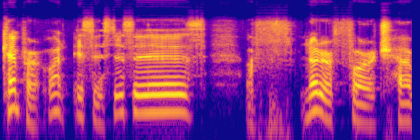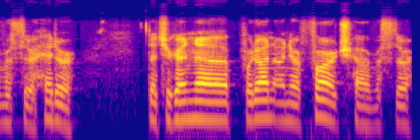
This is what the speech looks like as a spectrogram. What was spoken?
Kemper, what is this? This is another forage harvester header that you can uh, put on on your forage harvester.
